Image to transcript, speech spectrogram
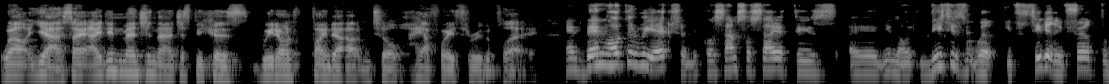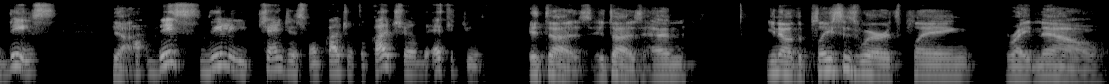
Well, yes, I, I didn't mention that just because we don't find out until halfway through the play. And then what a reaction, because some societies, uh, you know, this is where if City referred to this, Yeah, uh, this really changes from culture to culture, the attitude. it does. It does. And, you know, the places where it's playing right now,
